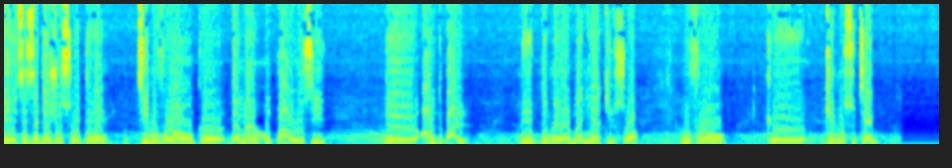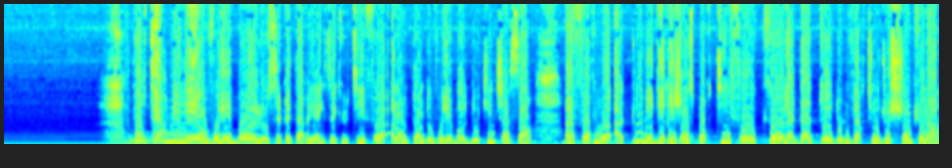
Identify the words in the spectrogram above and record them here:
Et c'est ce que je souhaiterais, si nous voulons que demain, on parle aussi de handball de, de meilleure manière qu'il soit, nous voulons que- qu'ils nous soutiennent. Pour terminer en volleyball, le secrétariat exécutif à l'entente de volleyball de Kinshasa informe à tous les dirigeants sportifs que la date de l'ouverture du championnat,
